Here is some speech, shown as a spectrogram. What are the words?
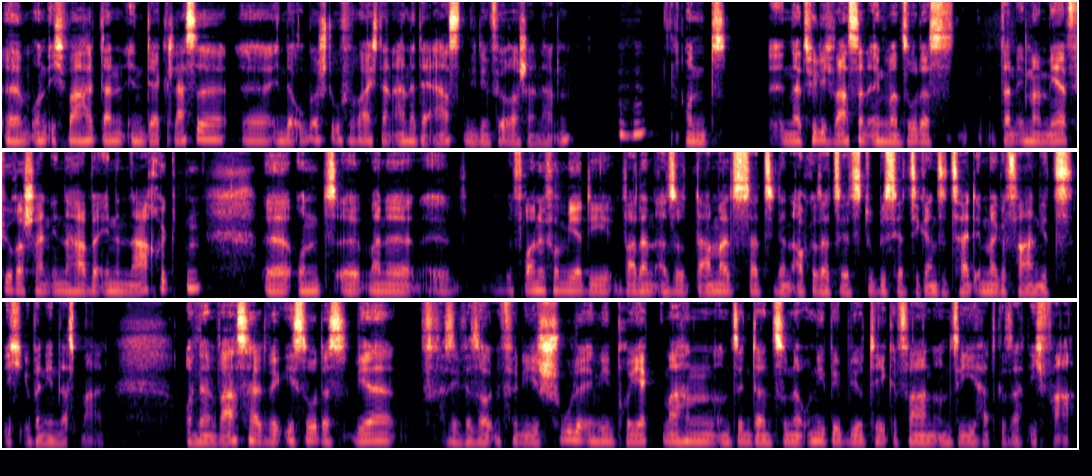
Ähm, und ich war halt dann in der Klasse, äh, in der Oberstufe war ich dann einer der ersten, die den Führerschein hatten. Mhm. Und äh, natürlich war es dann irgendwann so, dass dann immer mehr FührerscheininhaberInnen nachrückten. Äh, und äh, meine äh, Freundin von mir, die war dann, also damals hat sie dann auch gesagt, so jetzt du bist jetzt die ganze Zeit immer gefahren, jetzt ich übernehme das mal. Und dann war es halt wirklich so, dass wir, weiß ich, wir sollten für die Schule irgendwie ein Projekt machen und sind dann zu einer Unibibliothek gefahren und sie hat gesagt, ich fahre.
